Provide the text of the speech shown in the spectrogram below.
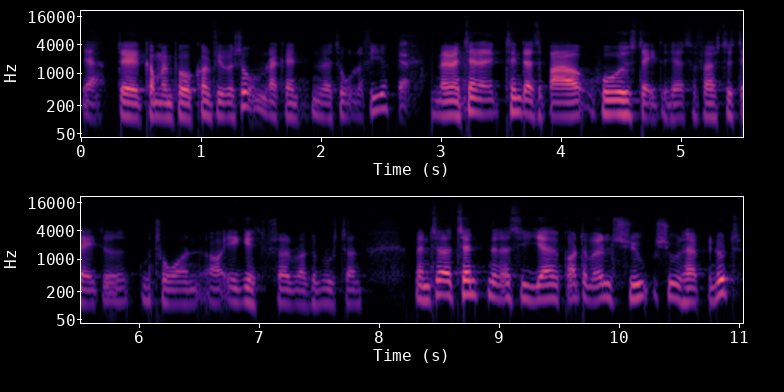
Ja, det kommer man på konfigurationen, der kan enten være to eller fire. Ja. Men man tænder, tænder altså bare hovedstadiet her, så første stadiet, motoren, og ikke så rocket boosteren. Men så tændte den ellers sige, ja, godt og vel 7-7,5 minut,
